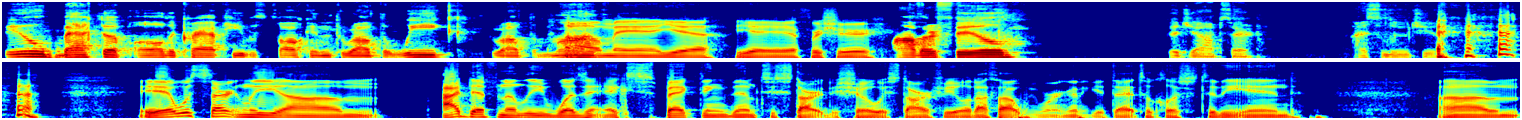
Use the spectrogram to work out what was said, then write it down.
Phil backed up all the crap he was talking throughout the week, throughout the month. Oh man, yeah, yeah, yeah, for sure. Father Phil, good job, sir. I salute you. yeah, it was certainly um I definitely wasn't expecting them to start the show with Starfield. I thought we weren't going to get that till closer to the end. Um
